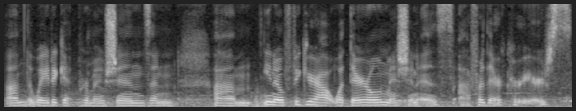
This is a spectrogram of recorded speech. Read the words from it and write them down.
um, the way to get promotions and um, you know figure out what their own mission is uh, for their careers.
